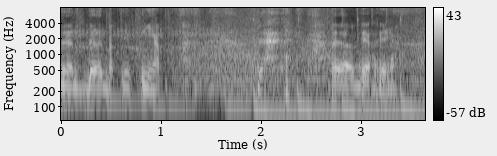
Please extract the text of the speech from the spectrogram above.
เดินเดินแบบเนียบๆเดินเดินแบบเนียบๆ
